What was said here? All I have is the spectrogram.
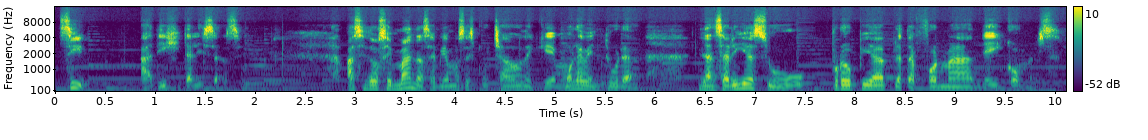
Sí, a digitalizarse. Hace dos semanas habíamos escuchado de que Mola Ventura lanzaría su propia plataforma de e-commerce.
